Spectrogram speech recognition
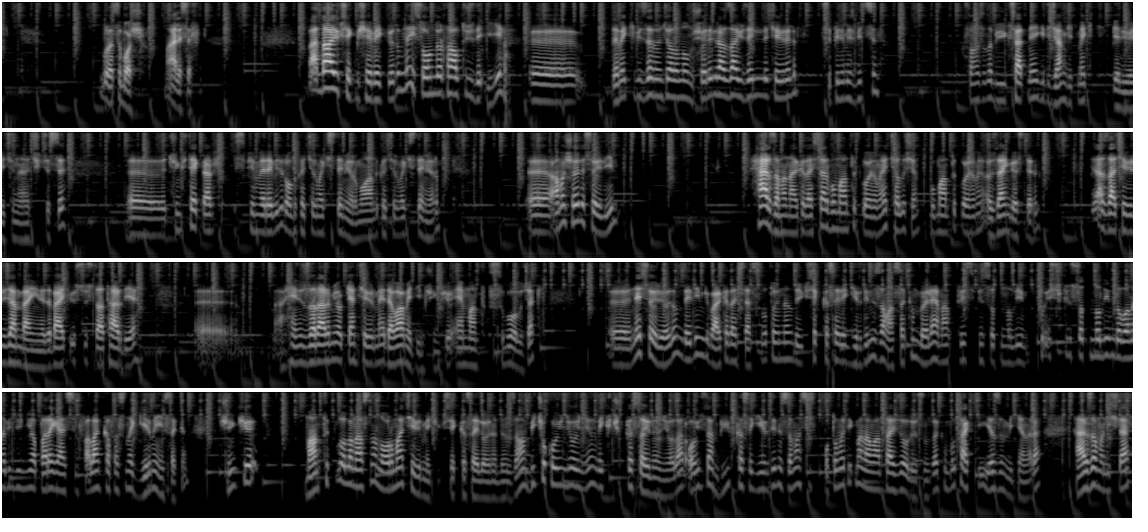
Burası boş. Maalesef. Ben daha yüksek bir şey bekliyordum. Neyse 14.600 de iyi. Ee, demek ki bizden önce alan olmuş. Şöyle biraz daha 150 ile çevirelim. Spinimiz bitsin. Sonrasında bir yükseltmeye gideceğim. Gitmek geliyor içimden açıkçası. Ee, çünkü tekrar spin verebilir. Onu kaçırmak istemiyorum. O anı kaçırmak istemiyorum. Ee, ama şöyle söyleyeyim. Her zaman arkadaşlar bu mantıkla oynamaya çalışın. Bu mantıkla oynamaya özen gösterin. Biraz daha çevireceğim ben yine de. Belki üst üste atar diye. Ee, henüz zararım yokken çevirmeye devam edeyim. Çünkü en mantıklısı bu olacak. Ee, ne söylüyordum? Dediğim gibi arkadaşlar slot oyunlarına da yüksek kasayla girdiğiniz zaman sakın böyle hemen free spin satın alayım. Free spin satın alayım da bana bir dünya para gelsin falan kafasına girmeyin sakın. Çünkü mantıklı olan aslında normal çevirmek yüksek kasayla oynadığınız zaman. Birçok oyuncu oynuyor ve küçük kasayla oynuyorlar. O yüzden büyük kasa girdiğiniz zaman siz otomatikman avantajlı oluyorsunuz. Bakın bu taktiği yazın bir kenara. Her zaman işler.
